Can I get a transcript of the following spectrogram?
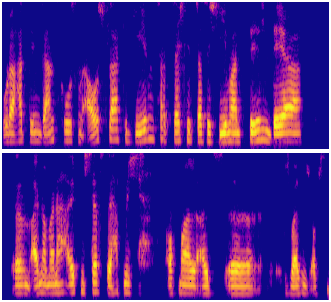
oder hat den ganz großen Ausschlag gegeben, tatsächlich, dass ich jemand bin, der ähm, einer meiner alten Chefs, der hat mich auch mal als, äh, ich weiß nicht, ob es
